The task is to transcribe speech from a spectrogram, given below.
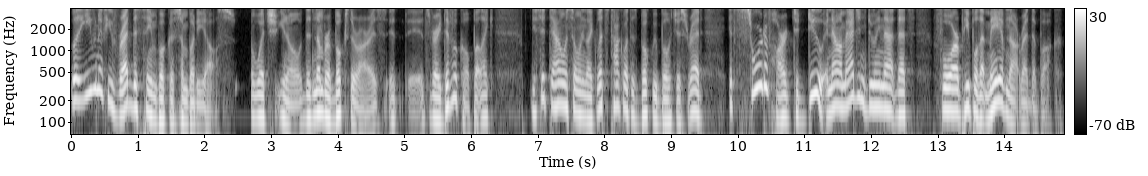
But even if you've read the same book as somebody else, which you know the number of books there are is it it's very difficult. But like you sit down with someone like let's talk about this book we both just read. It's sort of hard to do. And now imagine doing that. That's for people that may have not read the book.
